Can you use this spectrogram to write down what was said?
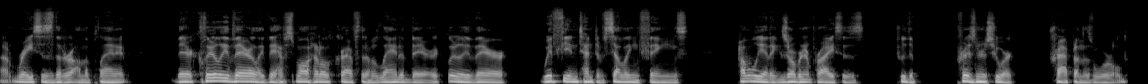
uh, races that are on the planet. They're clearly there, like they have small shuttlecrafts that have landed there. They're clearly there with the intent of selling things, probably at exorbitant prices, to the prisoners who are trapped on this world.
